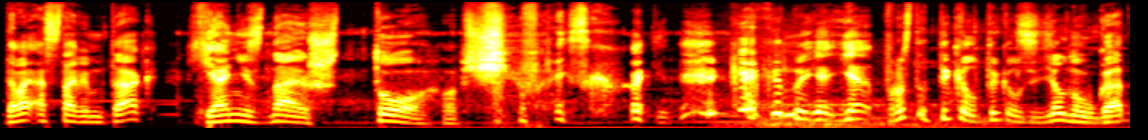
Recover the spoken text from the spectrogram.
Давай оставим так. Я не знаю, что вообще происходит. Как оно? Я, я просто тыкал-тыкал, сидел наугад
